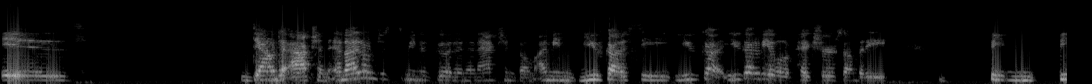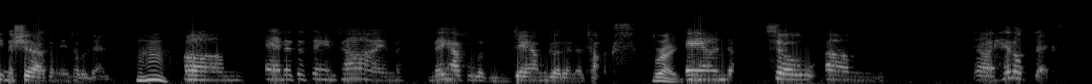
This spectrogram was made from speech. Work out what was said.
is down to action, and I don't just mean as good in an action film. I mean you've got to see, you've got you've got to be able to picture somebody beating beating the shit out of somebody until they're dead. hmm Um, and at the same time, they have to look damn good in a tux. Right. And so, um, uh, Hiddlesticks,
